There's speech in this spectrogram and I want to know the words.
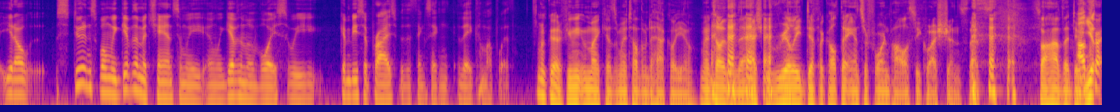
you know, students when we give them a chance and we and we give them a voice, we can be surprised with the things they can they come up with. Oh, good. If you meet with my kids, I'm going to tell them to heckle you. I'm going to tell them to ask you really difficult to answer foreign policy questions. That's so I'll have that do. I'll You- try.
